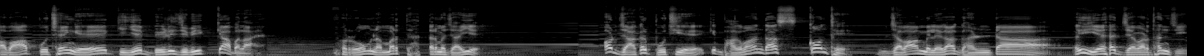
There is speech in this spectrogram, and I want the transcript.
अब आप पूछेंगे कि ये बीडी जीवी क्या बला है? रोम नंबर तिहत्तर में जाइए और जाकर पूछिए कि भगवान दास कौन थे? जवाब मिलेगा घंटा। ये है जयवर्धन जी।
